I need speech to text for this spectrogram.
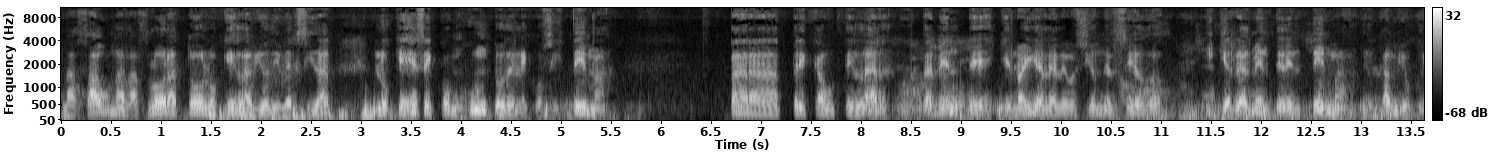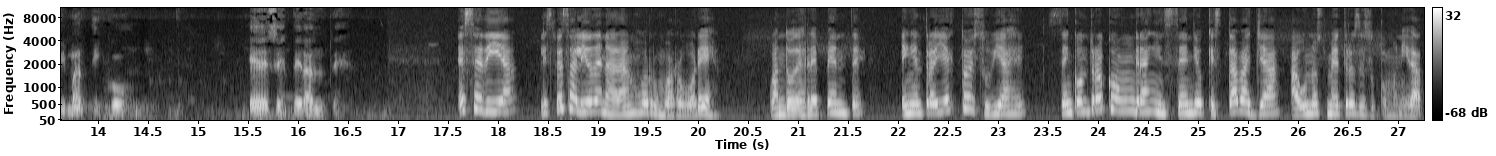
la fauna, la flora, todo lo que es la biodiversidad, lo que es ese conjunto del ecosistema para precautelar justamente que no haya la elevación del CO2 y que realmente del tema del cambio climático es desesperante. Ese día, Lisbeth salió de Naranjo rumbo a Roboré, cuando de repente, en el trayecto de su viaje, se encontró con un gran incendio que estaba ya a unos metros de su comunidad.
